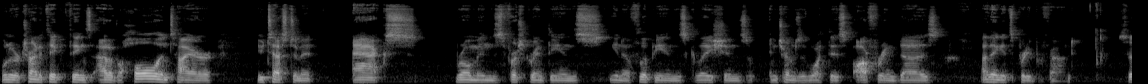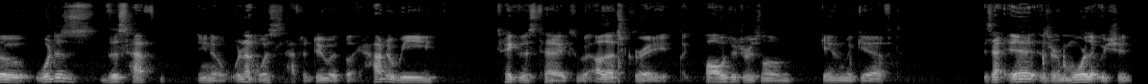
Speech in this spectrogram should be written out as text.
when we're trying to take things out of the whole entire New Testament, Acts, Romans, First Corinthians, you know, Philippians, Galatians, in terms of what this offering does, I think it's pretty profound. So, what does this have? You know, we're not what does this have to do with, but like, how do we take this text? And be, oh, that's great. Like Paul went to Jerusalem, gave them a gift. Is that it? Is there more that we should?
